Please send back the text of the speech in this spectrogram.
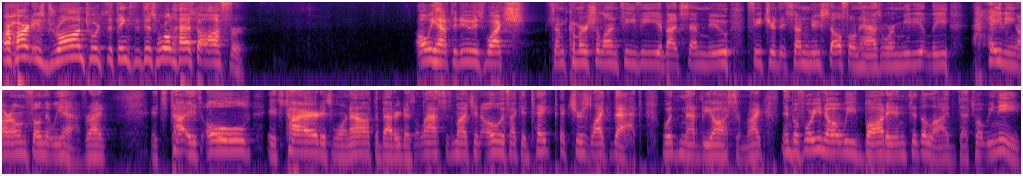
Our heart is drawn towards the things that this world has to offer. All we have to do is watch some commercial on TV about some new feature that some new cell phone has, we're immediately hating our own phone that we have, right? It's, t- it's old, it's tired, it's worn out, the battery doesn't last as much, and oh, if I could take pictures like that, wouldn't that be awesome, right? And before you know it, we've bought into the lie that that's what we need.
